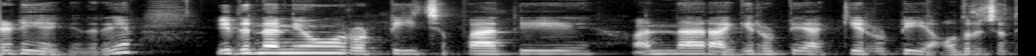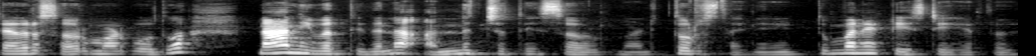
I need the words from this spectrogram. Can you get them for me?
ರೆಡಿ ಆಗಿದೆ ರೀ ಇದನ್ನು ನೀವು ರೊಟ್ಟಿ, ಚಪಾತಿ, ಅನ್ನ, ರಾಗಿ ರೊಟ್ಟಿ, ಅಕ್ಕಿ ರೊಟ್ಟಿ ಯಾವುದ್ರ ಜೊತೆ ಆದರೂ ಸರ್ವ್ ಮಾಡ್ಬೋದು. ನಾನು ಇವತ್ತು ಇದನ್ನು ಅನ್ನದ ಜೊತೆ ಸರ್ವ್ ಮಾಡಿ ತೋರಿಸ್ತಾ ಇದ್ದೀನಿ. ತುಂಬಾ ಟೇಸ್ಟಿಯಾಗಿರ್ತದೆ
